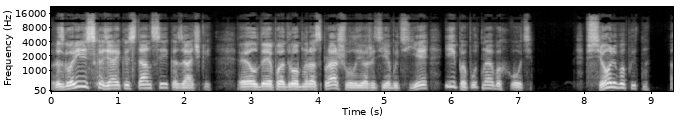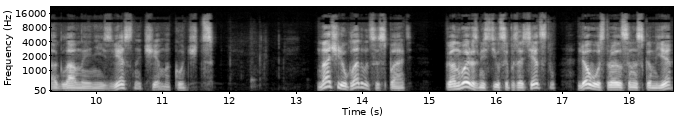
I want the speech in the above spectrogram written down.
Разговорились с хозяйкой станции, казачкой. ЛД подробно расспрашивал ее о житье-бытие и попутно об охоте. Все любопытно а главное, неизвестно, чем окончится. Начали укладываться спать. Конвой разместился по соседству, Лева устроился на скамье,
